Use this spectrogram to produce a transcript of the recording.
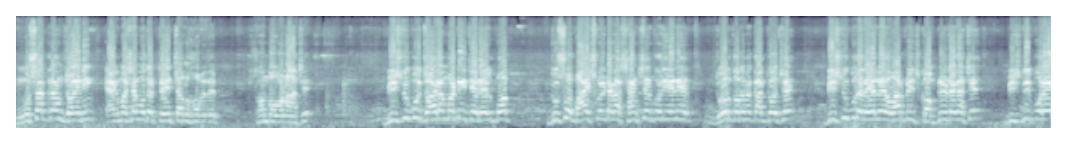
মোশাগ্রাম জয়নিং এক মাসের মধ্যে ট্রেন চালু হবে সম্ভাবনা আছে। বিষ্ণুপুর জয়রামবাটি যে রেলপথ, দুশো বাইশ কোটি টাকা স্যাংশন করিয়ে এনে জোর কদমে কাজ চলছে। বিষ্ণুপুরে রেলওয়ে ওভারব্রিজ কমপ্লিট হয়ে গেছে। বিষ্ণুপুরে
